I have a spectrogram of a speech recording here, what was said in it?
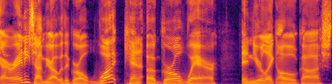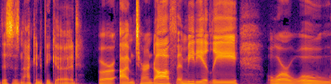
or anytime you're out with a girl, what can a girl wear? And you're like, oh gosh, this is not going to be good, or I'm turned off immediately, or whoa,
